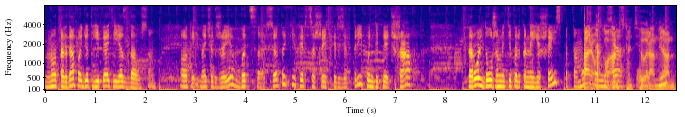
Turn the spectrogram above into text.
Но тогда пойдет Е5, и я сдался. Окей, значит, GF, BC. Все-таки ферзь C6, ферзь F3, конь D5, шах. Король должен идти только на Е6, потому что. I'm нельзя... just gonna do it. I mean, I'm...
